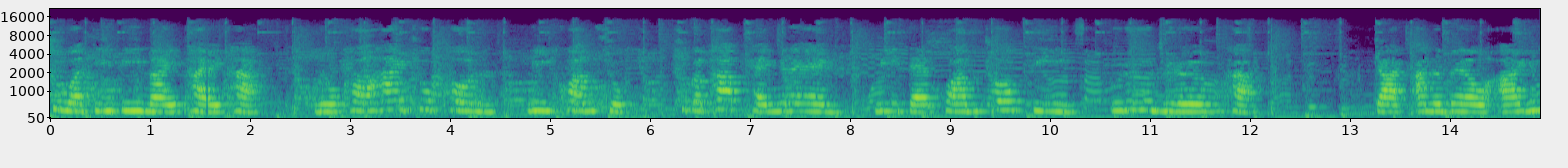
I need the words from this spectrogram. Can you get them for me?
สวัสดีปีใหม่ไทยค่ะ หนูขอให้ทุกคนมีความสุข สุขภาพแข็งแรง มีแต่ความโชคดี รื่นเริงค่ะ จากอันนาเบลอายุ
